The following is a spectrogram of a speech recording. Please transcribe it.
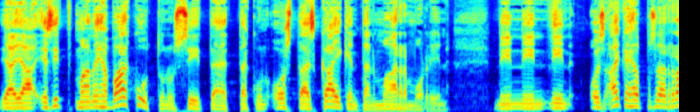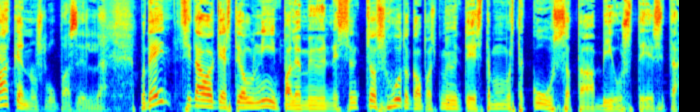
Ja, ja, ja sitten mä oon ihan vakuuttunut siitä, että kun ostaisi kaiken tämän marmorin, niin, niin, niin olisi aika helppo saada rakennuslupa sille. Mutta ei sitä oikeasti ollut niin paljon myynnissä. Nyt jos huutokaupassa myyntiin sitä mun mielestä 600 biustia sitä.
